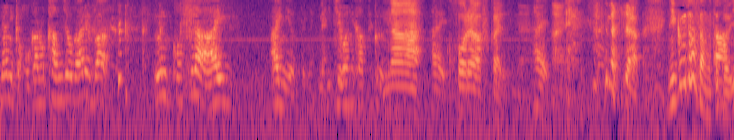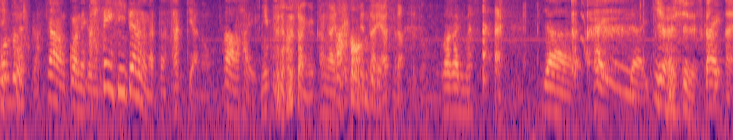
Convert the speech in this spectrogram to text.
何か他の感情があれば うんこすら愛愛によってねいちごに買ってくる。なあ、はい。これは深いですね。はい。それではじゃあ肉ぶどうさんもちょっと本当ですか？あこれね河川引いてあるのがあったさっきあのあはい。肉ぶどうさんが考えてくれたやつだったと思わかりました。うはいじゃあはい。じゃあよろしいですか？はい。じゃあ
